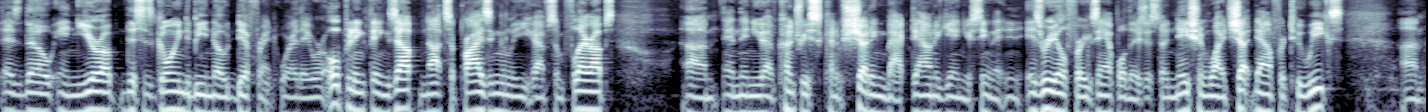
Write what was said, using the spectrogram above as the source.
as, though in Europe this is going to be no different. Where they were opening things up, not surprisingly, you have some flare ups, um, and then you have countries kind of shutting back down again. You're seeing that in Israel, for example, there's just a nationwide shutdown for two weeks. Um,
